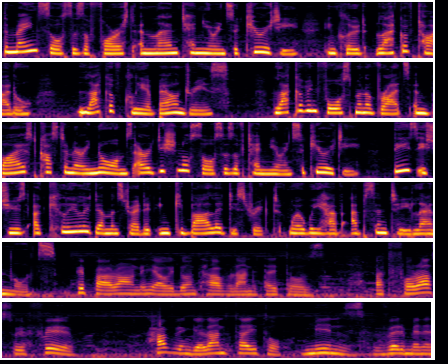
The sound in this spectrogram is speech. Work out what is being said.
The main sources of forest and land tenure insecurity include lack of title, lack of clear boundaries, lack of enforcement of rights, and biased customary norms are additional sources of tenure insecurity. These issues are clearly demonstrated in Kibale district, where we have absentee landlords. people around here we don't have land titles but for us we feel having a land title means very many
